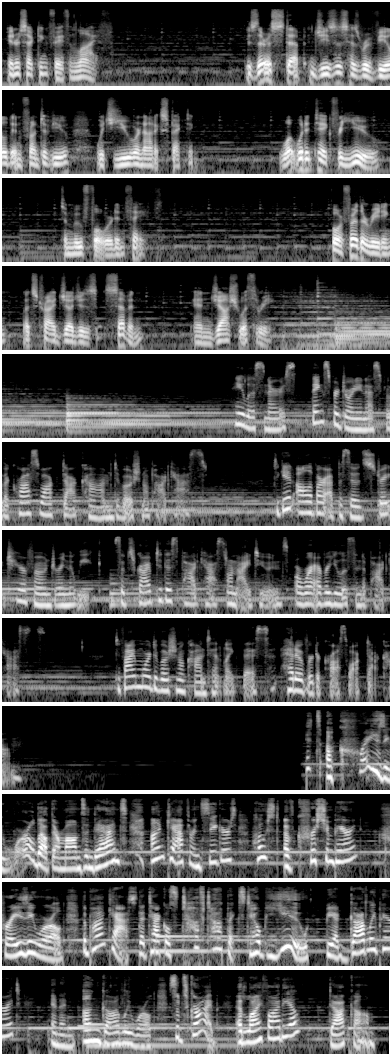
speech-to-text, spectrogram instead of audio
intersecting faith and life. Is there a step Jesus has revealed in front of you which you were not expecting? What would it take for you to move forward in faith? For further reading, let's try Judges 7 and Joshua 3. Hey, listeners. Thanks for joining us for the Crosswalk.com devotional podcast. To get all of our episodes straight to your phone during the week, subscribe to this podcast on iTunes or wherever you listen to podcasts. To find more devotional content like this, head over to crosswalk.com. It's a crazy world out there, moms and dads. I'm Catherine Segars, host of Christian Parent Crazy World, the podcast that tackles tough topics to help you be a godly parent in an ungodly world. Subscribe at Life Audio com.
